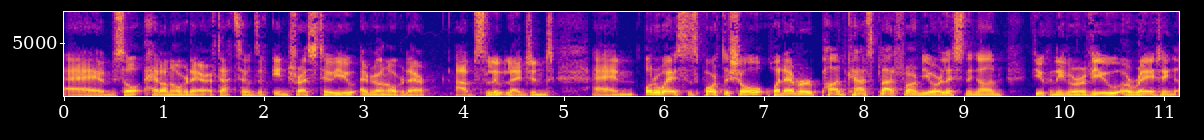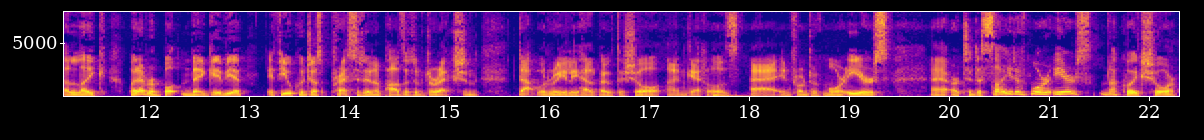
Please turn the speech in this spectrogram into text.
Um, so head on over there if that sounds of interest to you. Everyone over there. Absolute legend. Um, other ways to support the show, whatever podcast platform you are listening on, if you can leave a review, a rating, a like, whatever button they give you, if you could just press it in a positive direction, that would really help out the show and get us uh, in front of more ears. Uh, or to the side of more ears? I'm not quite sure.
